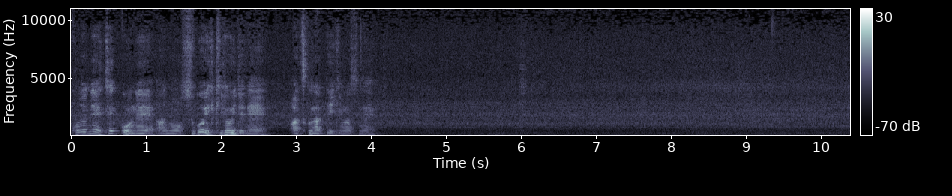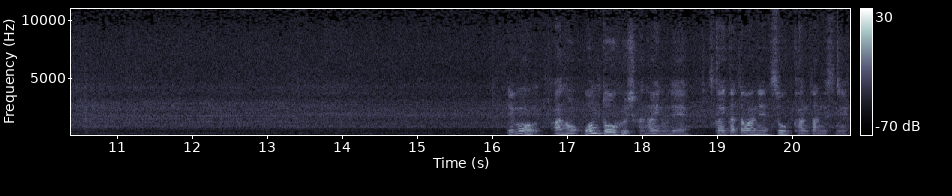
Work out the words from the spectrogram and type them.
これね結構ねあのすごい勢いでね熱くなっていきますね。でもあのオンとオフしかないので使い方はねすごく簡単ですね。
